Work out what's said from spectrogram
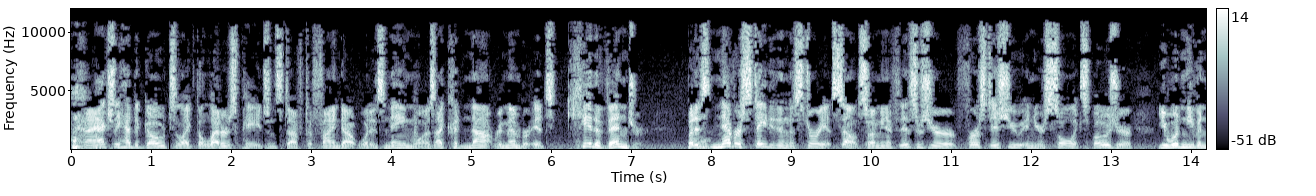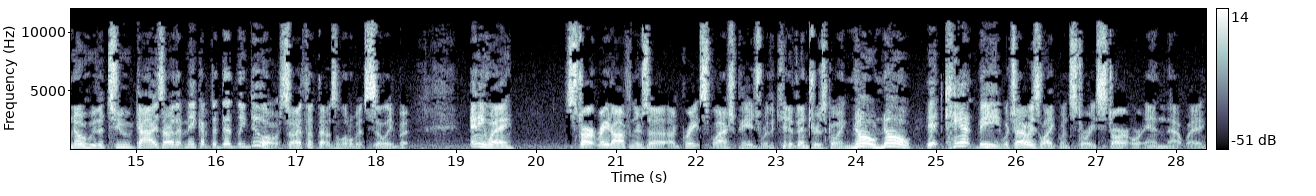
I actually had to go to like the letters page and stuff to find out what his name was. I could not remember. It's Kid Avenger, but yeah. it's never stated in the story itself. So I mean, if this was your first issue in your sole exposure, you wouldn't even know who the two guys are that make up the Deadly Duo. So I thought that was a little bit silly, but anyway, start right off and there's a, a, great splash page where the Kid Avenger is going, no, no, it can't be, which I always like when stories start or end that way,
